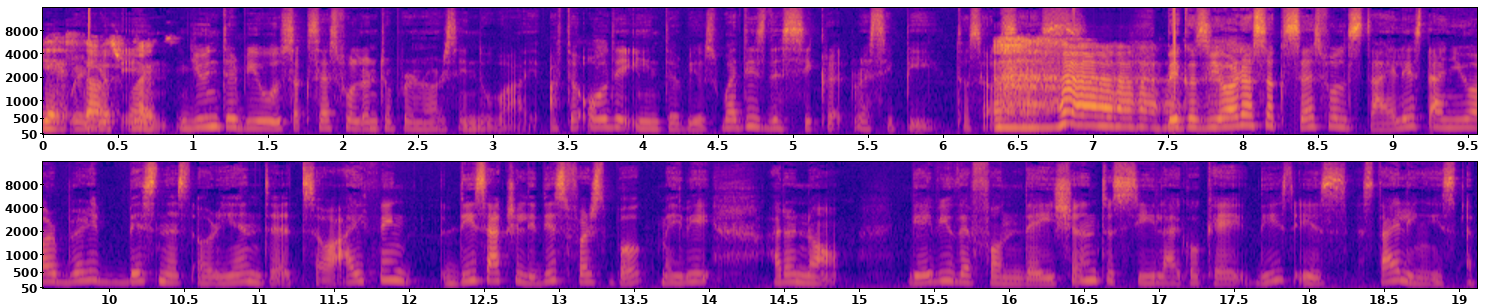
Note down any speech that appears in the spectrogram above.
Yes, that's you, right. In, you interview successful entrepreneurs in Dubai. After all the interviews, what is the secret recipe to success? because you are a successful stylist and you are very business oriented. So I think this actually, this first book, maybe, I don't know, gave you the foundation to see like okay this is styling is a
